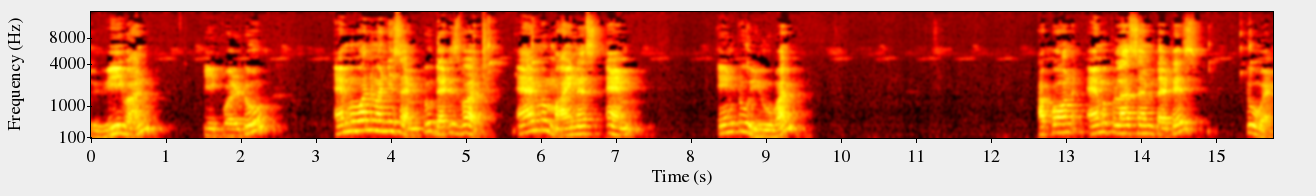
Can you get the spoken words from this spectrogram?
v1 equal to m1 minus m2 that is what? m minus m into u1 upon m plus m that is 2m.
